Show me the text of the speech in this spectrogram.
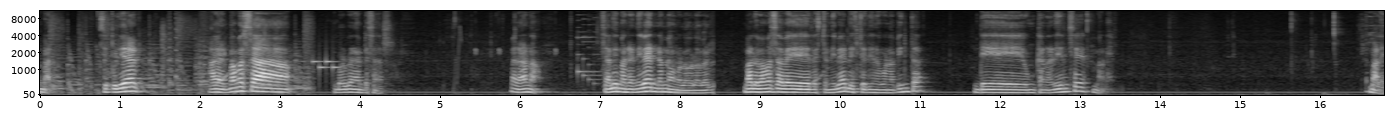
Vale. Si pudiera... A ver, vamos a... Volver a empezar. Vale, no. Salimos de nivel, no me vamos a lograr Vale, vamos a ver este nivel. Este tiene buena pinta. De un canadiense. Vale. Vale,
